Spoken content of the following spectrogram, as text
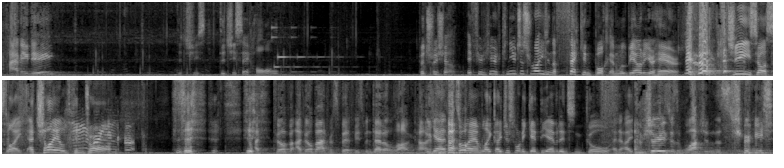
Patty D? Did she did she say hall? Patricia, if you're here, can you just write in the feckin' book and we'll be out of your hair? Jesus, like a child can draw. I feel I feel bad for Spiff. He's been dead a long time. yeah, that's why I'm like, I just want to get the evidence and go. And I, I'm sure he's just watching the street.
